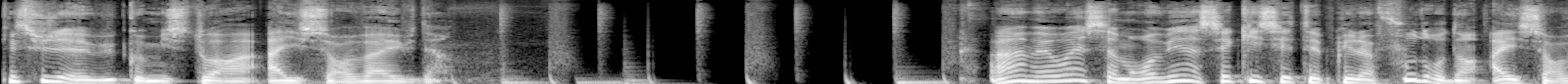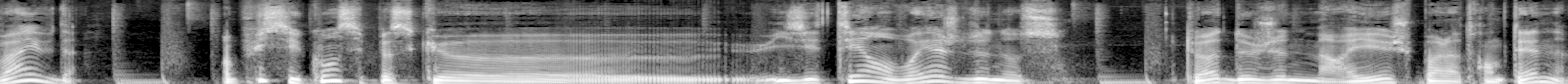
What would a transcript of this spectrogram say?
Qu'est-ce que j'avais vu comme histoire à I Survived? Ah, mais ouais, ça me revient. C'est qui s'était pris la foudre dans I Survived? En plus, c'est con, c'est parce que euh, ils étaient en voyage de noces. Tu vois, deux jeunes mariés, je sais pas, la trentaine.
